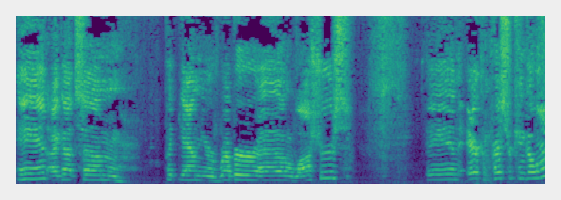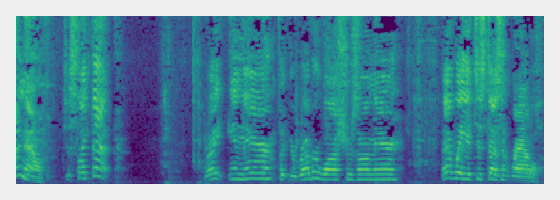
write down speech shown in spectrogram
and I got some, put down your rubber uh, washers, and air compressor can go on now, just like that. Right in there, put your rubber washers on there. That way it just doesn't rattle.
